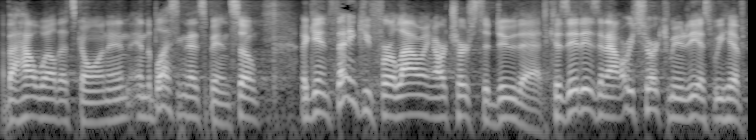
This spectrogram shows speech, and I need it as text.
about how well that's going and, and the blessing that's been. So, again, thank you for allowing our church to do that because it is an outreach to our community as we have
